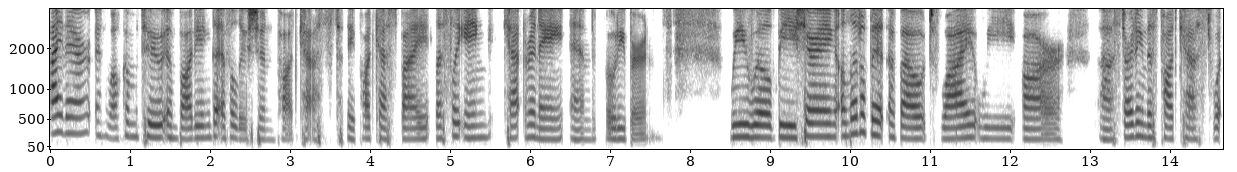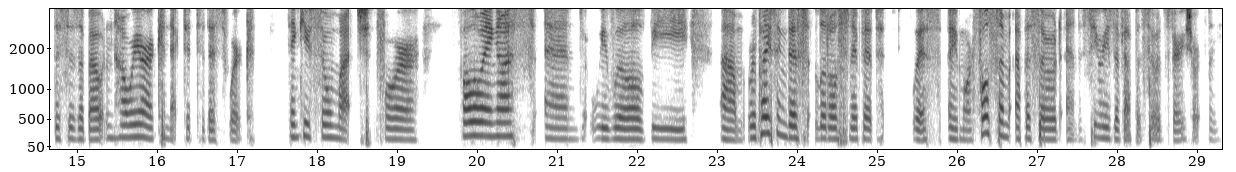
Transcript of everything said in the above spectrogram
Hi there, and welcome to Embodying the Evolution podcast, a podcast by Leslie Ing, Kat Renee, and Bodhi Burns. We will be sharing a little bit about why we are uh, starting this podcast, what this is about, and how we are connected to this work. Thank you so much for following us, and we will be um, replacing this little snippet with a more fulsome episode and a series of episodes very shortly.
